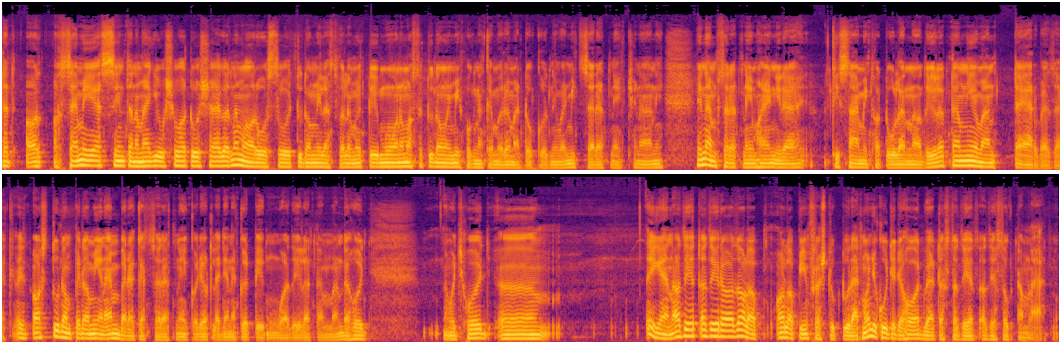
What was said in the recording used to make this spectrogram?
tehát a, a személyes szinten a megjósolhatóság az nem arról szól, hogy tudom, mi lesz velem öt év múlva, hanem azt, hogy tudom, hogy mi fog nekem örömet okozni, vagy mit szeretnék csinálni. Én nem szeretném, ha ennyire kiszámítható lenne az életem, nyilván tervezek. Én azt tudom például, milyen embereket szeretnék, hogy ott legyenek öt év múlva az életemben, de hogy, hogy, hogy ö, igen, azért, azért az alap, alapinfrastruktúrát, mondjuk úgy, hogy a hardware azt azért, azért szoktam látni.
